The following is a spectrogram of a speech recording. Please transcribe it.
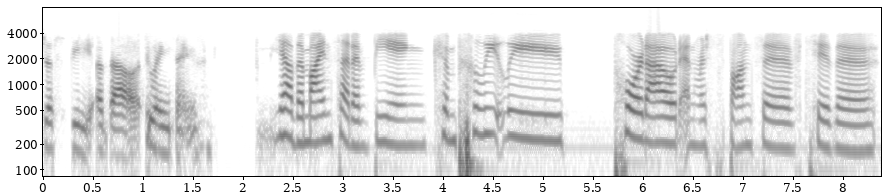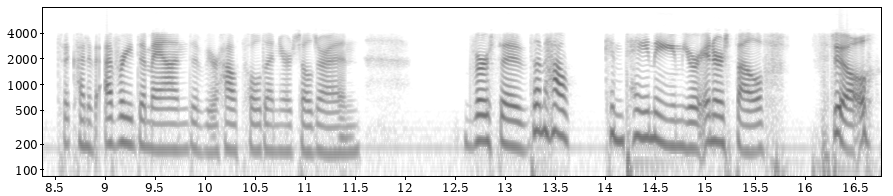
just be about doing things. Yeah, the mindset of being completely poured out and responsive to the to kind of every demand of your household and your children versus somehow containing your inner self still.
